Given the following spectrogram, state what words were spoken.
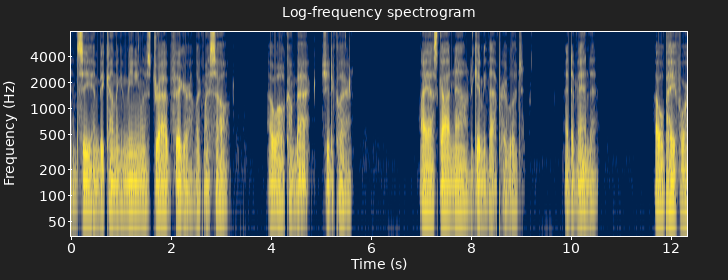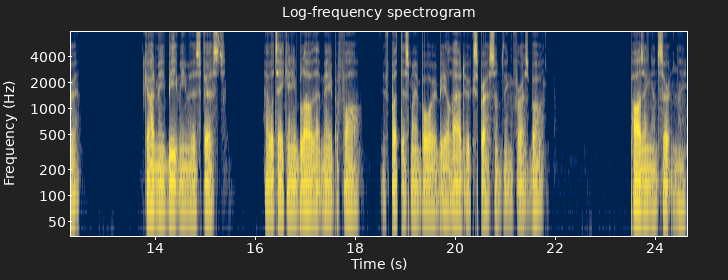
and see him becoming a meaningless drab figure like myself, I will come back she declared. I ask God now to give me that privilege. I demand it. I will pay for it. God may beat me with his fists. I will take any blow that may befall, if but this my boy be allowed to express something for us both. Pausing uncertainly,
